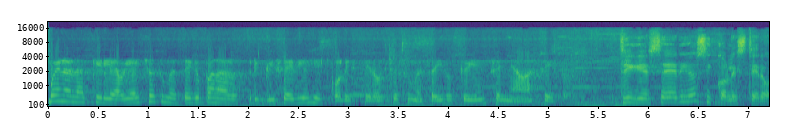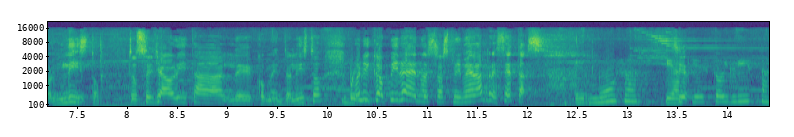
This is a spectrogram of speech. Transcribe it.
Bueno, la que le había hecho su merced que para los triglicéridos y el colesterol que su merced dijo que hoy enseñaba a hacer. Triglicéridos y colesterol. Listo. Entonces ya ahorita le comento, ¿listo? Bueno, ¿y qué opina de nuestras primeras recetas? Hermosas, y Sí. aquí estoy lista.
